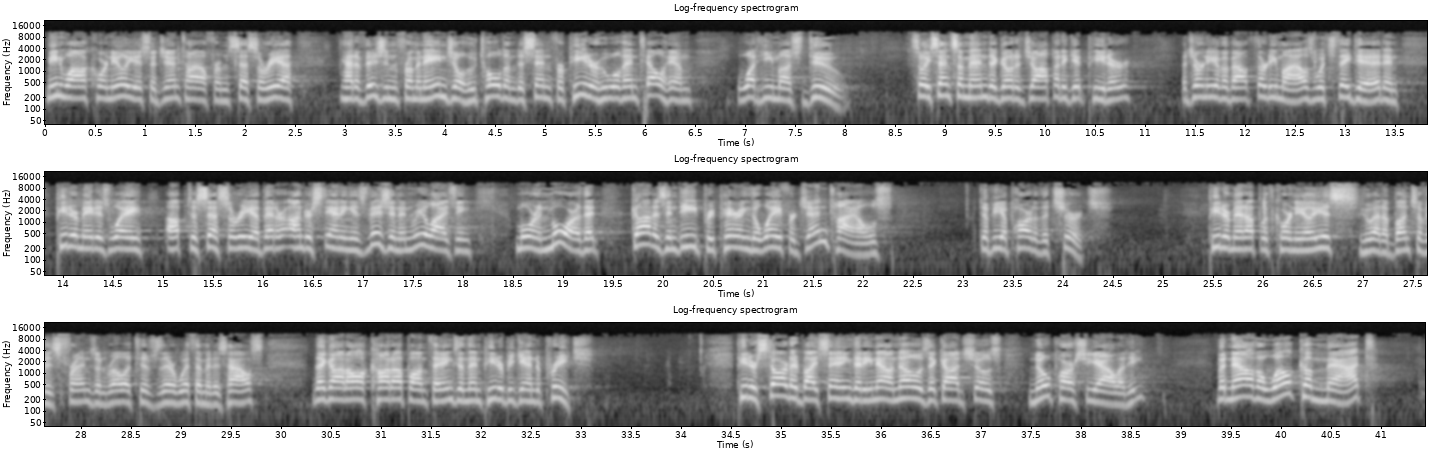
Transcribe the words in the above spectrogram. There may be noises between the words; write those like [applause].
Meanwhile, Cornelius, a Gentile from Caesarea, had a vision from an angel who told him to send for Peter, who will then tell him what he must do. So he sent some men to go to Joppa to get Peter, a journey of about 30 miles, which they did, and Peter made his way up to Caesarea, better understanding his vision and realizing more and more that God is indeed preparing the way for Gentiles to be a part of the church. Peter met up with Cornelius, who had a bunch of his friends and relatives there with him at his house. They got all caught up on things, and then Peter began to preach. Peter started by saying that he now knows that God shows no partiality, but now the welcome mat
